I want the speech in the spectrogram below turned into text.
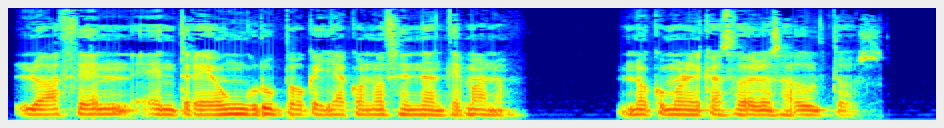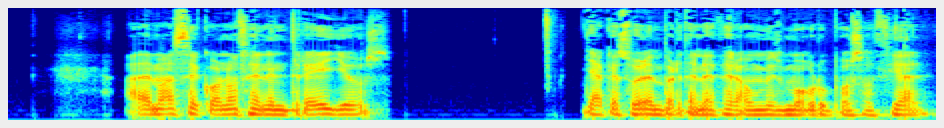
lo hacen entre un grupo que ya conocen de antemano, no como en el caso de los adultos. Además se conocen entre ellos, ya que suelen pertenecer a un mismo grupo social,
